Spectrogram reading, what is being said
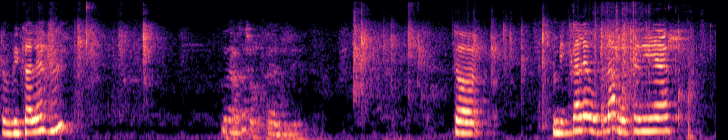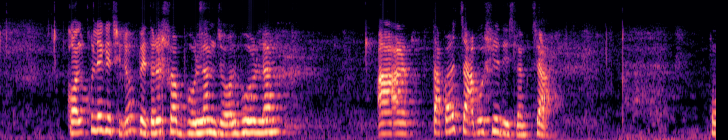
তো বিকালে হুম? তো বিকালে উঠলাম উঠে নিয়ে কল খুলে গেছিল ভেতরে সব ভরলাম জল ভরলাম আর তারপরে চা বসিয়ে দিয়েছিলাম চা। তো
